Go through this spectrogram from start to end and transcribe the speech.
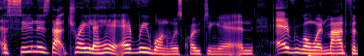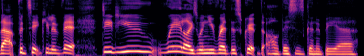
as soon as that trailer hit, everyone was quoting it and everyone went mad for that particular bit. Did you realize when you read the script that, oh, this is going to be a.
